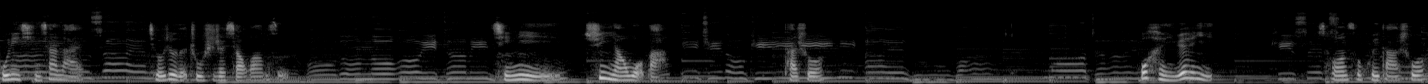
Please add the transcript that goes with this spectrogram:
狐狸停下来，久久地注视着小王子。请你驯养我吧，他说。我很愿意，小王子回答说。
